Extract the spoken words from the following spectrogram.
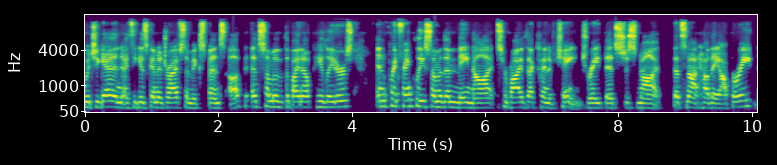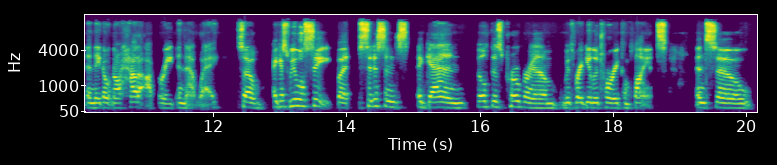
which again, I think is going to drive some expense up at some of the buy now, pay laters. And quite frankly, some of them may not survive that kind of change, right? That's just not, that's not how they operate and they don't know how to operate in that way. So I guess we will see. But Citizens, again, built this program with regulatory compliance. And so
